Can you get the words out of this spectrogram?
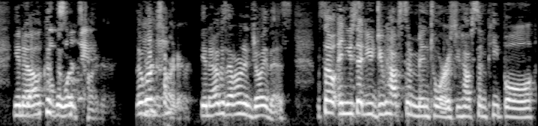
you know because yeah, the work's hard it works mm-hmm. harder, you know, because I don't enjoy this. So, and you said you do have some mentors, you have some people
